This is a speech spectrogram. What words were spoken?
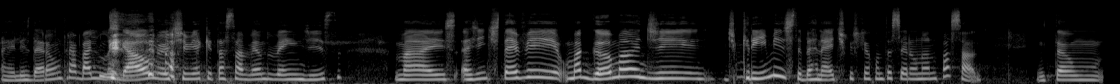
É, eles deram um trabalho legal, meu time aqui está sabendo bem disso. Mas a gente teve uma gama de, de crimes cibernéticos que aconteceram no ano passado. Então,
